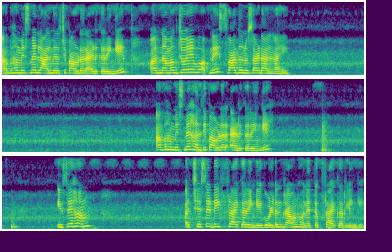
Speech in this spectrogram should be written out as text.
अब हम इसमें लाल मिर्ची पाउडर ऐड करेंगे और नमक जो है वो अपने स्वाद अनुसार डालना है। अब हम इसमें हल्दी पाउडर ऐड करेंगे। इसे हम अच्छे से डीप फ्राई करेंगे गोल्डन ब्राउन होने तक फ्राई कर लेंगे।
